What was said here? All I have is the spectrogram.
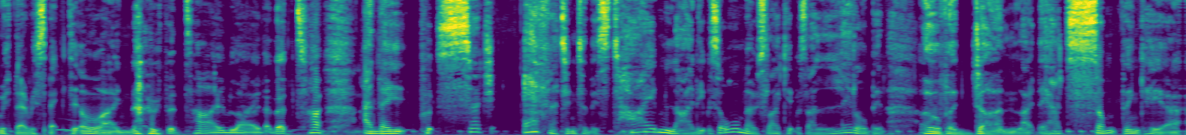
with their respective. Oh, I know the timeline at the time, and they put such effort into this timeline. It was almost like it was a little bit overdone, like they had something here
